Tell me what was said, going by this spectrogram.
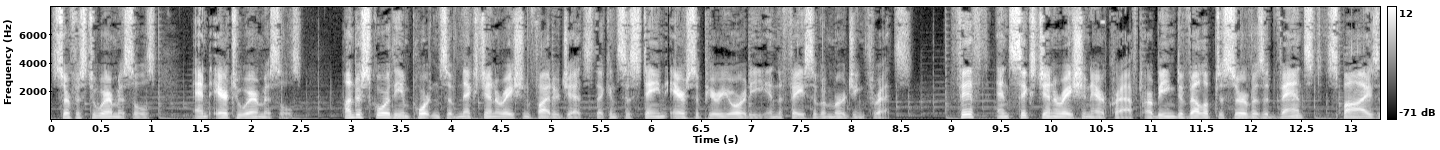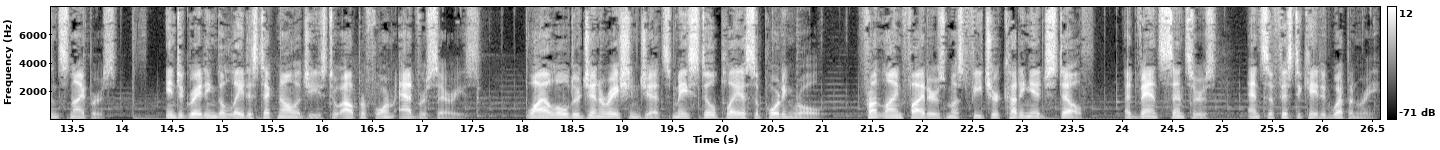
surface-to-air missiles, and air-to-air missiles, underscore the importance of next-generation fighter jets that can sustain air superiority in the face of emerging threats. Fifth and sixth generation aircraft are being developed to serve as advanced spies and snipers, integrating the latest technologies to outperform adversaries. While older generation jets may still play a supporting role, frontline fighters must feature cutting-edge stealth, advanced sensors, and sophisticated weaponry.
